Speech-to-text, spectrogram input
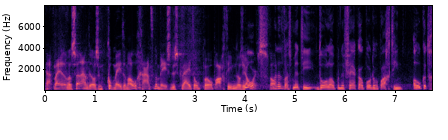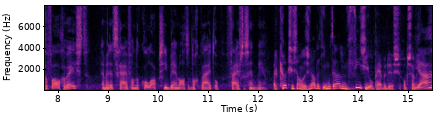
ja. Maar als een aandeel als een komeet omhoog gaat, dan ben je ze dus kwijt op, eh, op 18. Dat is jammer. Klopt. Maar dat was met die doorlopende verkooporder op 18 ook het geval geweest. En met het schrijven van de call-optie ben je me altijd nog kwijt op 50 cent meer. Maar de crux is dan dus wel dat je, je moet er wel een visie op hebben dus, op zo'n Ja.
